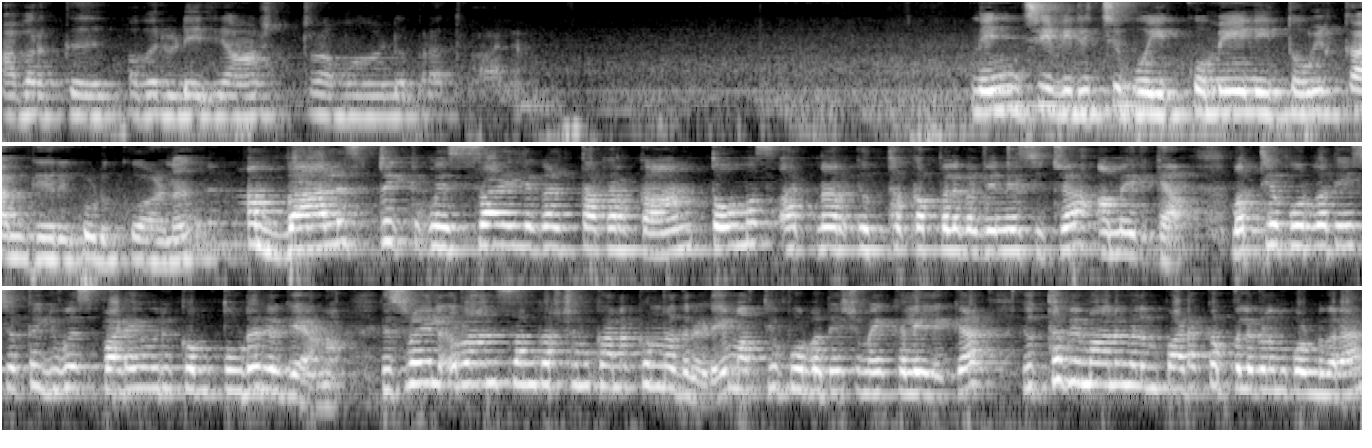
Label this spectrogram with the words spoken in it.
അവർക്ക് അവരുടെ രാഷ്ട്രമാണ് പ്രധാനം. നെഞ്ചി വിരിച്ചു പോയി കൊമേനി തോൽക്കാൻ കയറി കൊടുക്കുകയാണ് ബാലിസ്റ്റിക് മിസൈലുകൾ തകർക്കാൻ തോമസ് അറ്റ്നർ യുദ്ധക്കപ്പലുകൾ വിന്യസിച്ച അമേരിക്ക. മധ്യപൂർവ ദേശത്ത് യു എസ് പടയൊരുക്കം തുടരുകയാണ്. ഇസ്രായേൽ ഇറാൻ സംഘർഷം കണക്കുന്നതിനിടെ മധ്യപൂർവ ദേശ മേഖലയിലേക്ക് യുദ്ധവിമാനങ്ങളും പടക്കപ്പലുകളും കൊണ്ടുവരാൻ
